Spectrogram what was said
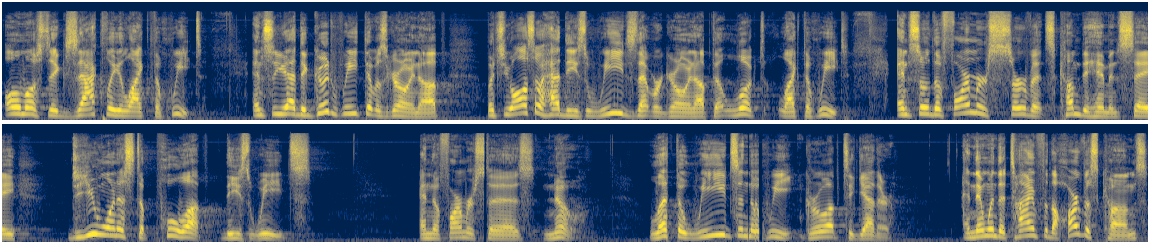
almost exactly like the wheat. And so you had the good wheat that was growing up, but you also had these weeds that were growing up that looked like the wheat. And so the farmer's servants come to him and say, Do you want us to pull up these weeds? And the farmer says, No. Let the weeds and the wheat grow up together. And then when the time for the harvest comes,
